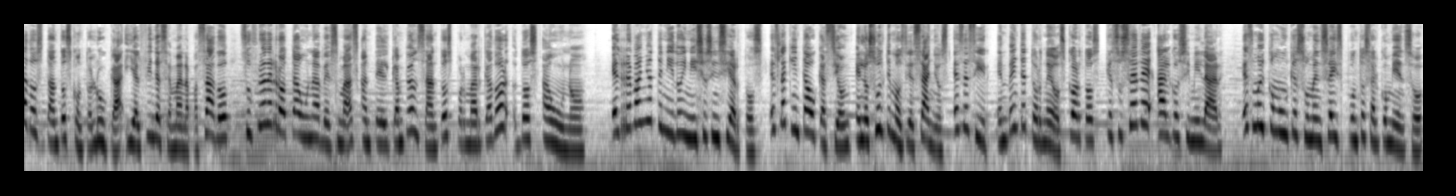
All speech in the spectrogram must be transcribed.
a dos tantos con Toluca y el fin de semana pasado sufrió derrota una vez más ante el campeón Santos por marcador 2 a 1. El rebaño ha tenido inicios inciertos. Es la quinta ocasión en los últimos 10 años, es decir, en 20 torneos cortos, que sucede algo similar. Es muy común que sumen 6 puntos al comienzo.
